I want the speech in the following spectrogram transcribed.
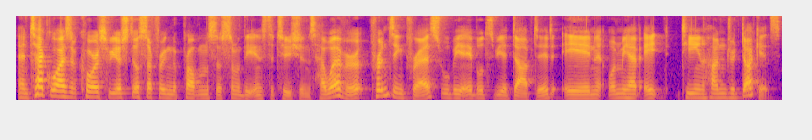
And tech-wise, of course, we are still suffering the problems of some of the institutions. However, printing press will be able to be adopted in when we have 1,800 ducats,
